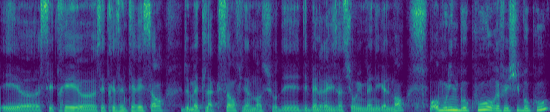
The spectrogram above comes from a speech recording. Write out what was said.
et euh, c'est très, euh, c'est très intéressant de mettre l'accent finalement sur des, des, belles réalisations humaines également. On mouline beaucoup, on réfléchit beaucoup,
